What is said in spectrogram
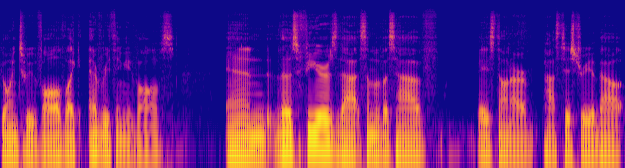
going to evolve like everything evolves. And those fears that some of us have based on our past history about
